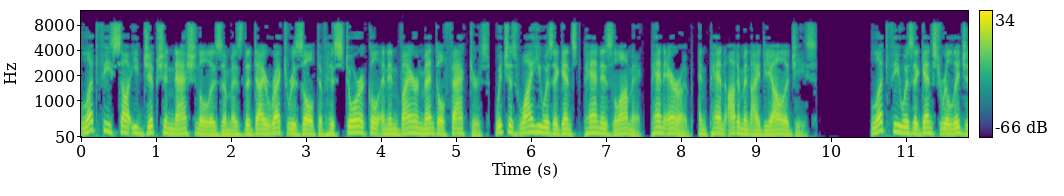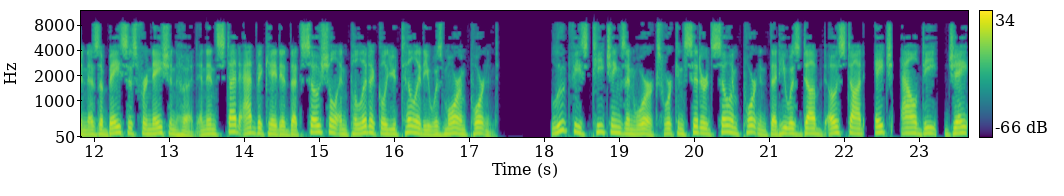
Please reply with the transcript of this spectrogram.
Lutfi saw Egyptian nationalism as the direct result of historical and environmental factors, which is why he was against pan-Islamic, pan-Arab, and pan-Ottoman ideologies. Lutfi was against religion as a basis for nationhood and instead advocated that social and political utility was more important. Lutfi's teachings and works were considered so important that he was dubbed Ostad, H. al-D. J.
